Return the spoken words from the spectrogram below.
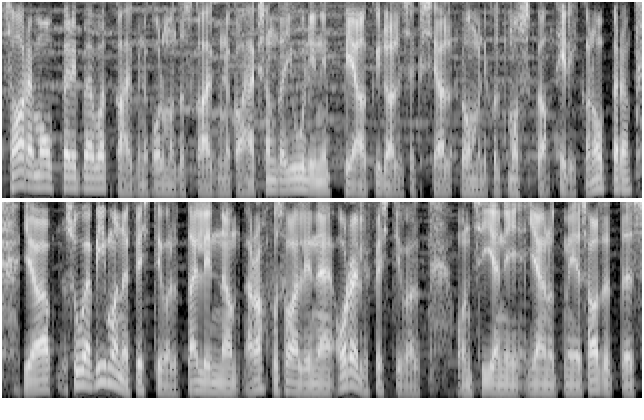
Saaremaa ooperipäevad kahekümne kolmandast kahekümne kaheksanda juulini, peakülaliseks seal loomulikult Moskva Helikon oopera ja suve viimane festival, Tallinna rahvusvaheline orelifestival on siiani jäänud meie saadetes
